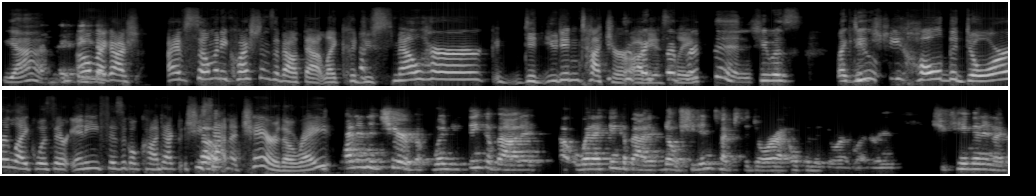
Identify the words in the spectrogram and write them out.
Yeah. Oh my gosh. I have so many questions about that. Like, could you smell her? Did you didn't touch her, She's a obviously. person. She was like Did you. she hold the door? Like, was there any physical contact? She No. sat in a chair, though, right? sat in a chair, but when you think about it, uh, when I think about it, no, she didn't touch the door. I opened the door and let her in. She came in and I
